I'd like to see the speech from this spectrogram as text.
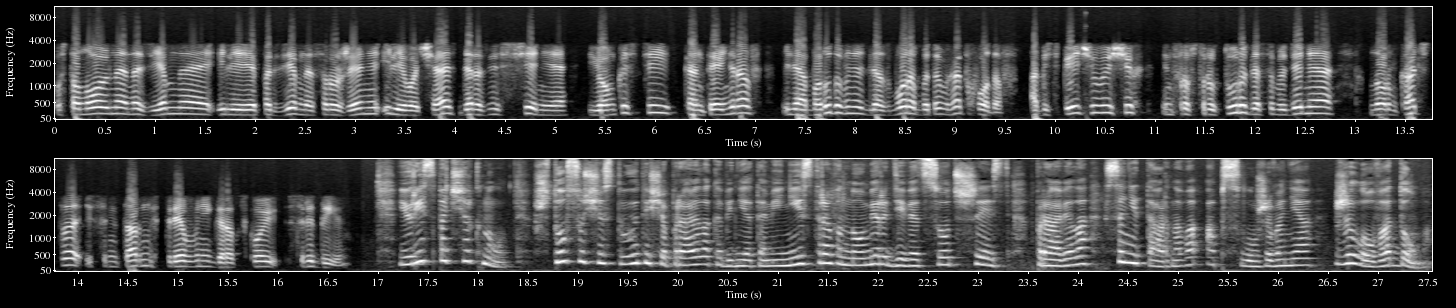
установленное наземное или подземное сооружение или его часть для размещения емкостей, контейнеров или оборудования для сбора бытовых отходов, обеспечивающих инфраструктуру для соблюдения норм качества и санитарных требований городской среды. Юрист подчеркнул, что существует еще правило Кабинета министров номер 906 «Правила санитарного обслуживания жилого дома».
